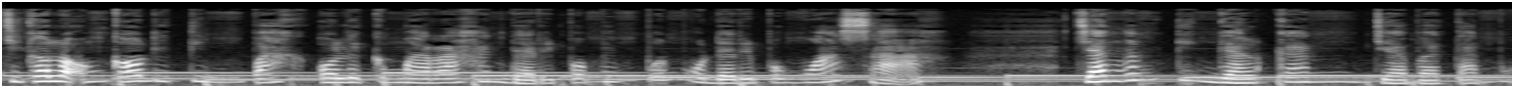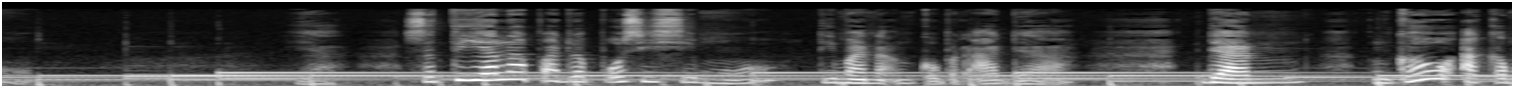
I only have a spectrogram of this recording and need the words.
jikalau engkau ditimpa oleh kemarahan dari pemimpinmu, dari penguasa, jangan tinggalkan jabatanmu. Ya, setialah pada posisimu di mana engkau berada dan engkau akan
